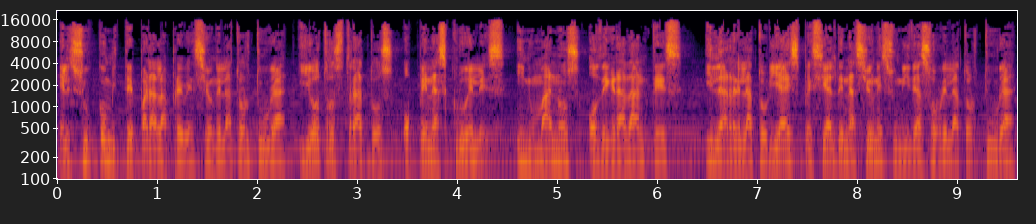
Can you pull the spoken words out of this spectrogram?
el Subcomité para la Prevención de la Tortura y otros tratos o penas crueles, inhumanos o degradantes, y la Relatoría Especial de Naciones Unidas sobre la Tortura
